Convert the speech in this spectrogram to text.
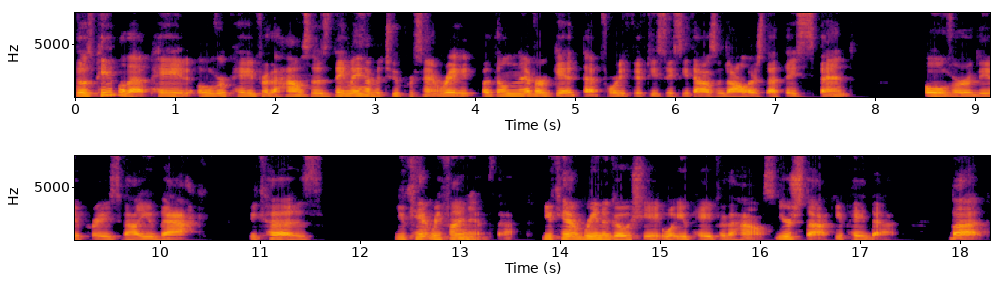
those people that paid overpaid for the houses, they may have a 2% rate, but they'll never get that 40, 50, 60,000 dollars that they spent over the appraised value back because you can't refinance that. You can't renegotiate what you paid for the house. You're stuck. You paid that. But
